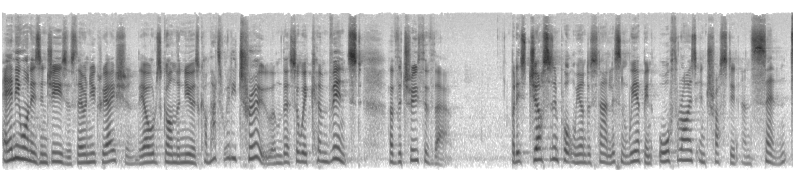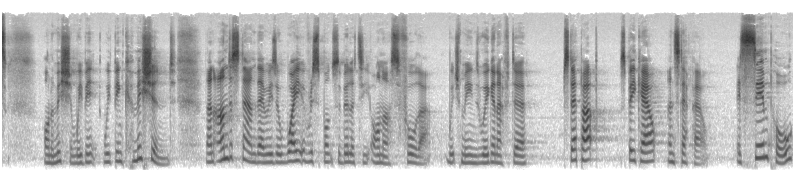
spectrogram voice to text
anyone is in Jesus, they're a new creation. The old's gone, the new has come. That's really true. And so we're convinced of the truth of that. But it's just as important we understand listen, we have been authorized, entrusted, and sent on a mission. We've been, we've been commissioned. And understand there is a weight of responsibility on us for that, which means we're going to have to step up, speak out, and step out. It's simple,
